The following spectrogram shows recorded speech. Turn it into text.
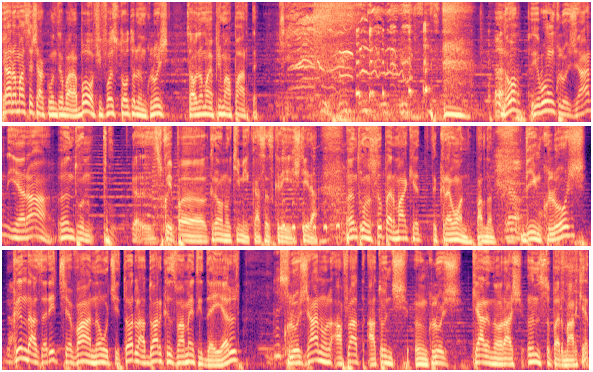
eu am rămas așa cu întrebarea, bă, o fi fost totul în Cluj sau numai prima parte? nu? Un clujan era într-un că scuipă creonul chimic ca să scrii știrea într-un supermarket creon, pardon, din Cluj, când a zărit ceva năucitor la doar câțiva metri de el, Așa. clujanul aflat atunci în Cluj, chiar în oraș, în supermarket,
